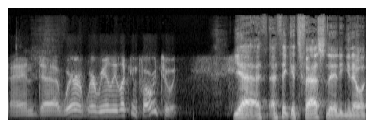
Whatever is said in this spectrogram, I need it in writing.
and uh, we're we're really looking forward to it. Yeah, I, th- I think it's fascinating, you know,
